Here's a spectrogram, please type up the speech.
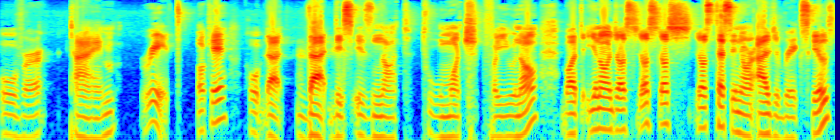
overtime rate okay hope that that this is not too much for you now. But you know just just just just testing your algebraic skills.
